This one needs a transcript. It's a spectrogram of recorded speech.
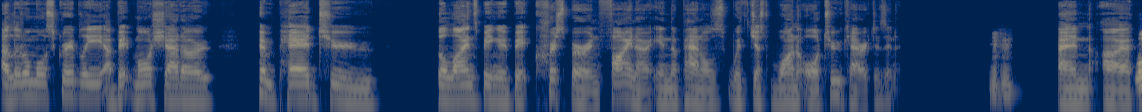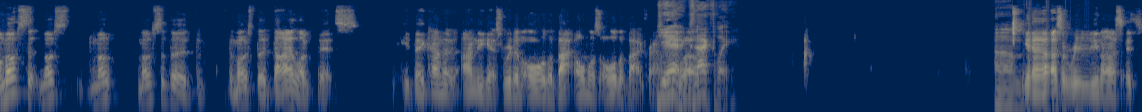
a little more scribbly, a bit more shadow, compared to the lines being a bit crisper and finer in the panels with just one or two characters in it. Mhm. And uh, Well, most most most most of the, the, the most of the dialogue bits, he, they kind of Andi gets rid of all the back, almost all the background. yeah, as well. exactly. Um, Yeah, that's a really nice. It's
